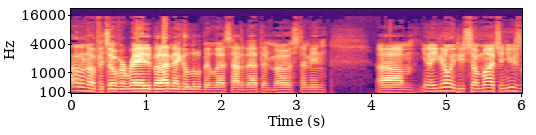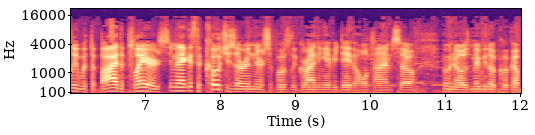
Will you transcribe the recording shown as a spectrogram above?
I don't know if it's overrated, but I make a little bit less out of that than most. I mean, um, you know, you can only do so much, and usually with the bye, the players. I mean, I guess the coaches are in there supposedly grinding every day the whole time. So who knows? Maybe they'll cook up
